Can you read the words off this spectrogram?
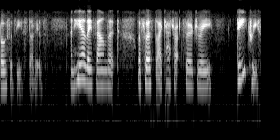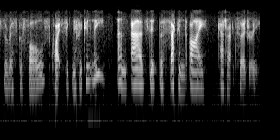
both of these studies. And here they found that the first eye cataract surgery decreased the risk of falls quite significantly, and as did the second eye cataract surgery.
